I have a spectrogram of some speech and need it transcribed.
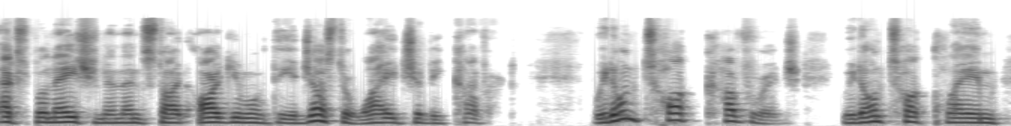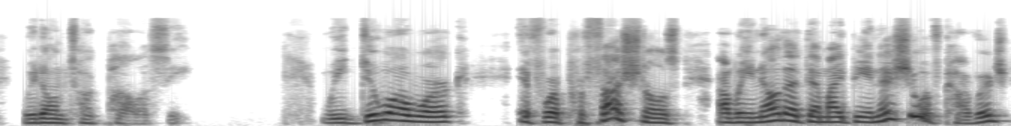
explanation and then start arguing with the adjuster why it should be covered. We don't talk coverage. We don't talk claim. We don't talk policy. We do our work if we're professionals and we know that there might be an issue of coverage,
